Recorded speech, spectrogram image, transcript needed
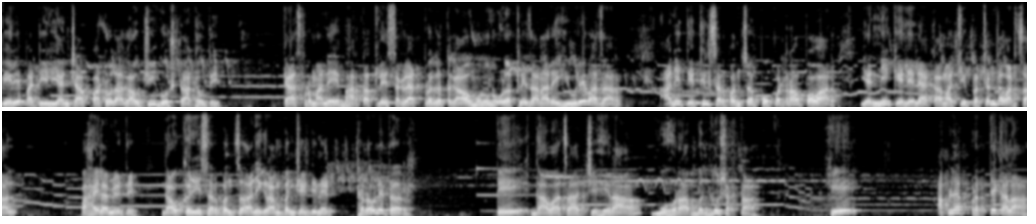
पेरे पाटील यांच्या पाटोदा गावची गोष्ट आठवते. त्याचप्रमाणे भारतातले सगळ्यात प्रगत गाव म्हणून ओळखले जाणारे हिवरे बाजार आणि तेथील सरपंच पोपटराव पवार यांनी केलेल्या कामाची प्रचंड वाटचाल पाहायला मिळते. गावकरी सरपंच आणि ग्रामपंचायतीने ठरवले तर ते गावाचा चेहरा मोहरा बदलू शकतात. हे आपल्या प्रत्येकाला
